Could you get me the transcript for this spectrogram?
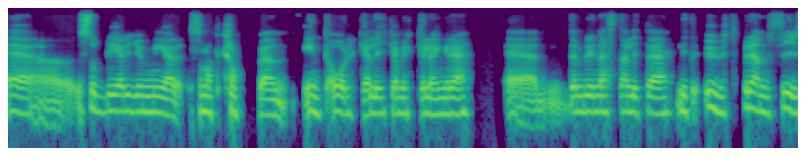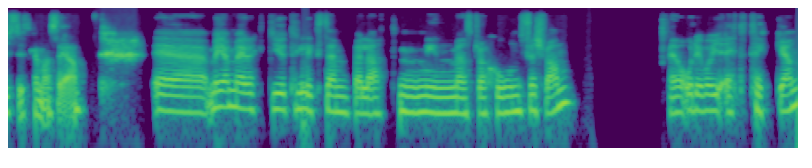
eh, så blev det ju mer som att kroppen inte orkar lika mycket längre. Eh, den blir nästan lite, lite utbränd fysiskt kan man säga. Eh, men jag märkte ju till exempel att min menstruation försvann. Eh, och det var ju ett tecken.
